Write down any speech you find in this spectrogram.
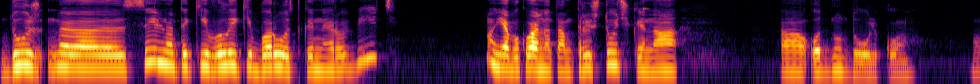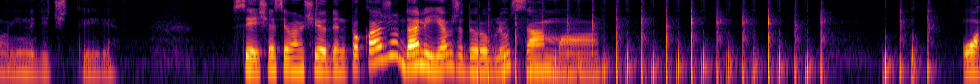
Дуже, е, сильно такі великі боростки не робіть. Ну, я буквально там три штучки на е, одну дольку. Ну, іноді чотири. Все, зараз я вам ще один покажу. Далі я вже дороблю сама. О,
